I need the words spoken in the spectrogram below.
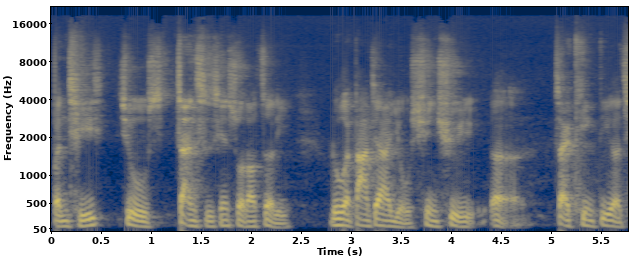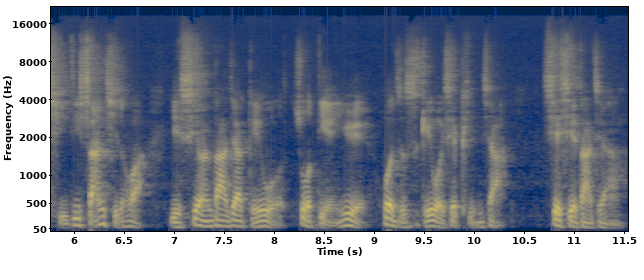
本期就暂时先说到这里，如果大家有兴趣，呃，再听第二期、第三期的话，也希望大家给我做点阅，或者是给我一些评价，谢谢大家，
